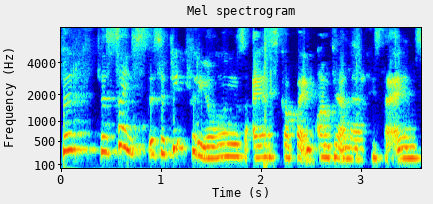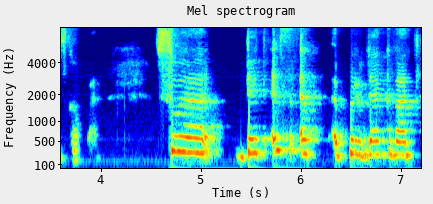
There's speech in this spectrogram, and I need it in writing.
vir vir sy spesifiek vir jongens eienskappe en anti-allergiese eienskappe. So dit is 'n produk wat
